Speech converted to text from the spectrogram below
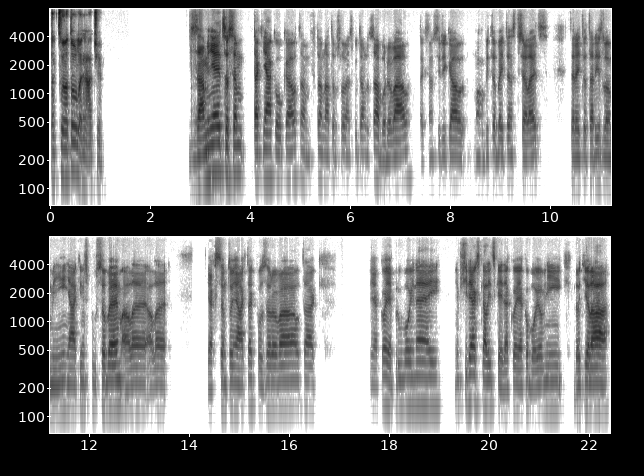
Tak co na tohle hráče? Za mě, co jsem tak nějak koukal, tam, v tom, na tom Slovensku tam docela bodoval, tak jsem si říkal, mohl by to být ten střelec, který to tady zlomí nějakým způsobem, ale, ale jak jsem to nějak tak pozoroval, tak jako je průbojný, mně přijde jak skalický, takový jako bojovník do těla,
